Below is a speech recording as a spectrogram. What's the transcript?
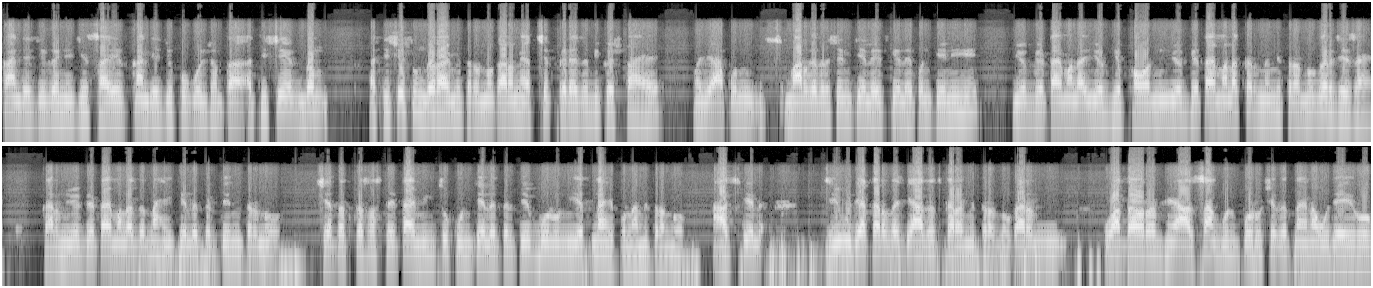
कांद्याची गणेची साईज कांद्याची फुगवण क्षमता अतिशय एकदम अतिशय सुंदर आहे मित्रांनो कारण यात शेतकऱ्याचं बी कष्ट आहे. म्हणजे आपण मार्गदर्शन केलंय केलंय पण त्यांनीही योग्य टायमाला योग्य फवारणी योग्य टायमाला करणं मित्रांनो गरजेचं आहे. कारण योग्य टायमाला जर नाही केलं तर ते मित्रांनो शेतात कसं असतं टायमिंग चुकून केलं तर ते बोलून येत नाही पुन्हा मित्रांनो. आज केलं जे उद्या करायचं ते आजच करा मित्रांनो कारण वातावरण हे आज सांगून पडू शकत नाही ना उद्या हे रोग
